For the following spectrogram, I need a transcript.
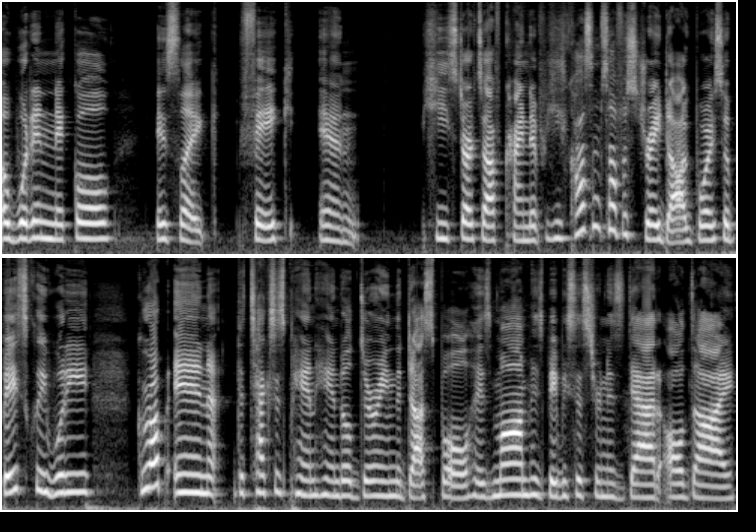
a wooden nickel is like fake and he starts off kind of he calls himself a stray dog boy. So basically woody grew up in the texas panhandle during the dust bowl. His mom his baby sister and his dad all die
